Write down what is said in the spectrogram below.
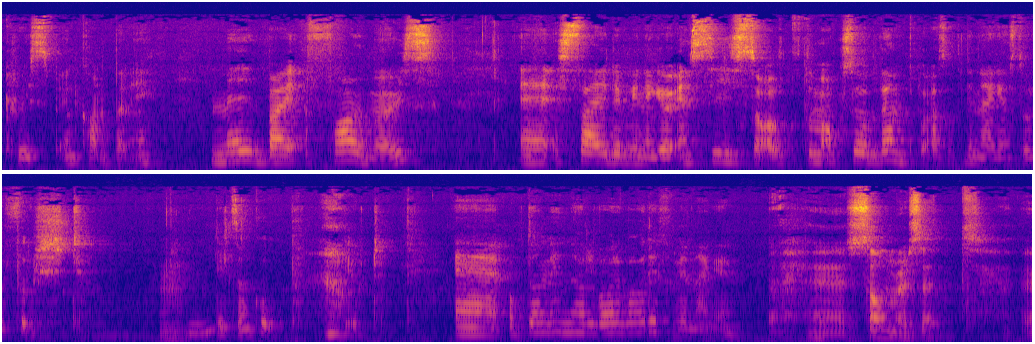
Crisp and Company. Made by Farmers. Eh, cider vinegar and sea salt. De har också vänt på alltså att vinägern står först. Mm. Lite som Coop har gjort. Eh, och de innehöll, vad, vad var det för vinäger? Eh, Somerset eh,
